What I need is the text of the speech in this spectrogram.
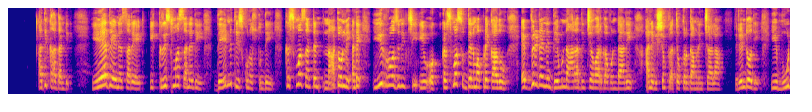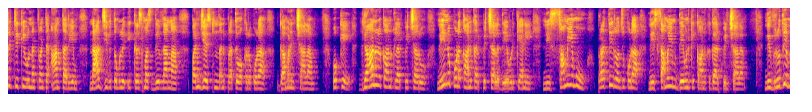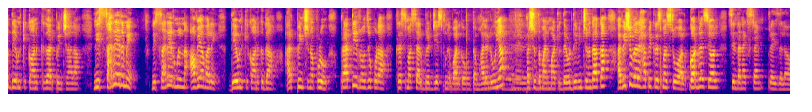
అది కాదండి. ఏదైనా సరే ఈ క్రిస్మస్ అనేది దేన్ని తీసుకుని వస్తుంది? క్రిస్మస్ అంటే నాట్ ఓన్లీ అంటే ఈ రోజు నుంచి ఈ క్రిస్మస్ దినం అప్పుడే కాదు ఎవ్రీడే నేను దేవుణ్ణి ఆరాధించేవారుగా ఉండాలి అనే విషయం ప్రతి ఒక్కరు గమనించాలా? రెండోది ఈ మూడిటికి ఉన్నటువంటి ఆంతర్యం నా జీవితంలో ఈ క్రిస్మస్ దినాన పనిచేస్తుందని ప్రతి ఒక్కరు కూడా గమనించాలా? ఓకే జ్ఞానులు కానుకలు అర్పించారు నేను కూడా కానుక అర్పించాలా దేవుడికి అని నీ సమయము ప్రతిరోజు కూడా నీ సమయం దేవునికి కానుకగా అర్పించాలా? నీ హృదయం దేవునికి కానుకగా అర్పించాలా? నీ శరీరమే నీ శరీరంలో ఉన్న అవయవాలే దేవునికి కానుకగా అర్పించినప్పుడు ప్రతిరోజు కూడా క్రిస్మస్ సెలబ్రేట్ చేసుకునే వాళ్ళుగా ఉంటాం. హల్లెలూయా. పరిశుద్ధమైన మాటలు దేవుడు దీవించును గాక I wish very happy Christmas to all God bless you all sin the next time praise అలా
